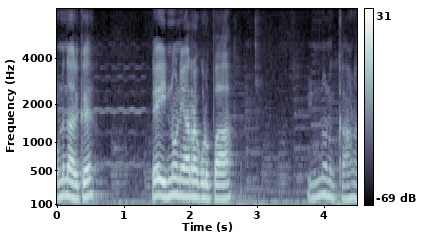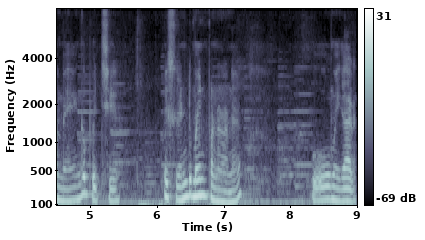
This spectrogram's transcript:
ஒன்று தான் இருக்குது டேய் இன்னொன்று யாரா கொடுப்பா? இன்னொன்று காணுமே. எங்கே போச்சு? மிஸ் ரெண்டு மைண்ட் பண்ணேன் நான். ஓ மை காட்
